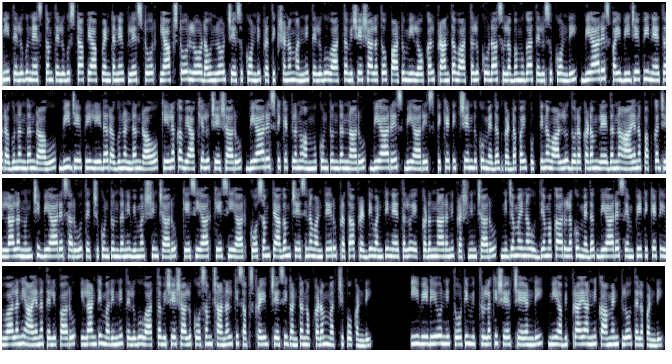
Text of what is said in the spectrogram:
మీ తెలుగు నేస్తం Telugu stop app వెంటనే play store app స్టోర్లో డౌన్లోడ్ చేసుకోండి. ప్రతిక్షణం అన్ని తెలుగు వార్త విశేషాలతో పాటు మీ లోకల్ ప్రాంత వార్తలు కూడా సులభముగా తెలుసుకోండి. బీఆర్ఎస్ పై బీజేపీ నేత రఘునందన్ రావు బీజేపీ లీడర్ రఘునందన్ రావు కీలక వ్యాఖ్యలు చేశారు. బీఆర్ఎస్ టికెట్లను అమ్ముకుంటుందన్నారు. బీఆర్ఎస్ బీఆర్ఎస్ టికెట్ ఇచ్చేందుకు మెదక్ గడ్డపై పుట్టిన వాళ్ళు దొరకడం లేదన్న ఆయన పక్క జిల్లాల నుంచి బీఆర్ఎస్ అరువు తెచ్చుకుంటుందని విమర్శించారు. కేసీఆర్ కేసీఆర్ కోసం త్యాగం చేసిన వంటేరు ప్రతాప్ రెడ్డి వంటి నేతలు ఎక్కడున్నారని ప్రశ్నించారు. నిజమైన ఉద్యమకారులకు మెదక్ బీఆర్ఎస్ ఎంపీ టికెట్ ఇవ్వాలని ఆయన తెలిపారు. ఇలాంటి మరిన్ని తెలుగు వార్త విశేషాలు కోసం ఛానల్కి సబ్స్క్రైబ్ చేసి గంట నొక్కడం మర్చిపోకండి. ఈ వీడియోని తోటి మిత్రులకి షేర్ చేయండి. మీ అభిప్రాయాన్ని కామెంట్లో తెలపండి.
